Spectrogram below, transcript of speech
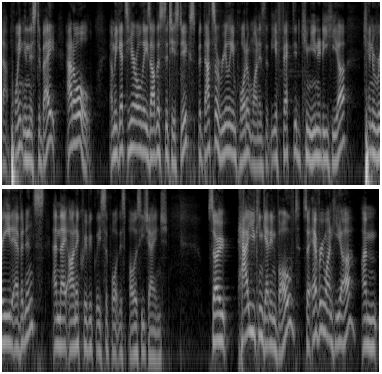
that point in this debate at all. And we get to hear all these other statistics, but that's a really important one is that the affected community here can read evidence and they unequivocally support this policy change. So, how you can get involved. So, everyone here, I'm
